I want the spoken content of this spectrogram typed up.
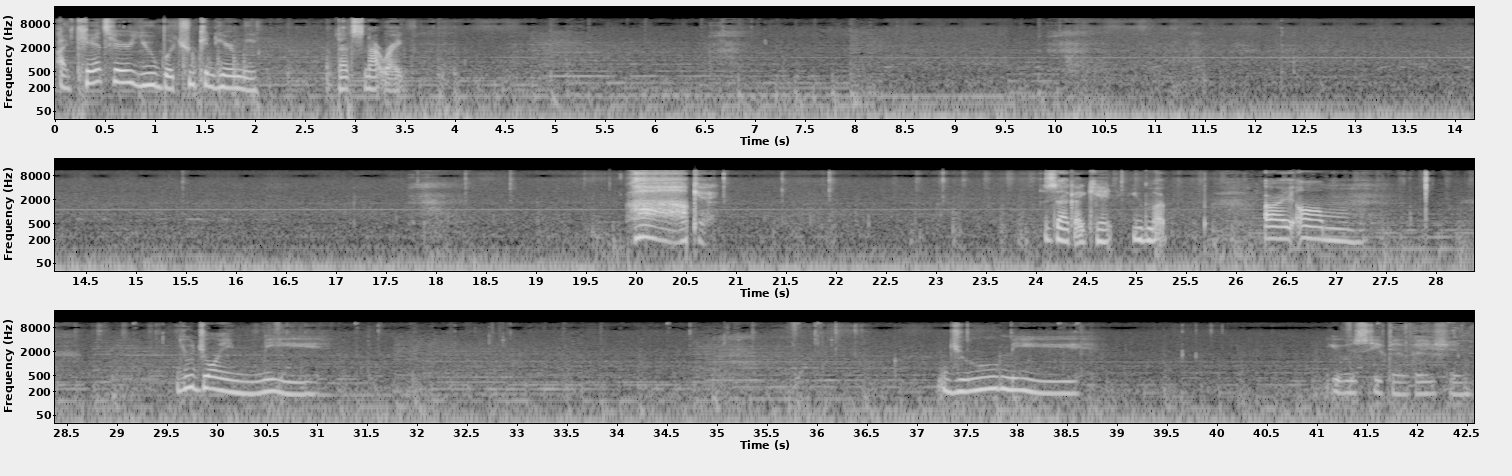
I can't hear you, but you can hear me. That's not right. Zach, I can't. You might. Alright, um. You join me. You, me. You received invasion.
